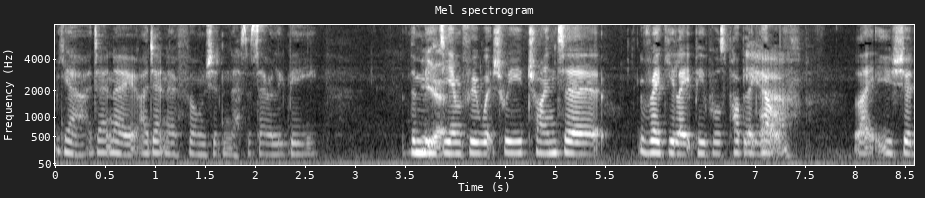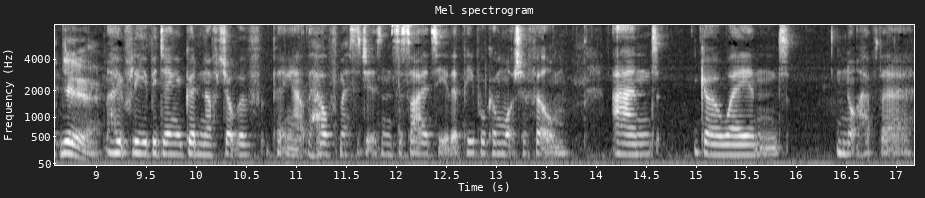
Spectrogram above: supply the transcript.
yeah, I don't know. I don't know if film should necessarily be the Yeah. medium through which we're trying to regulate people's public Yeah. health. Like you should, Yeah. hopefully, you'd be doing a good enough job of putting out the health messages in society that people can watch a film and go away and not have their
